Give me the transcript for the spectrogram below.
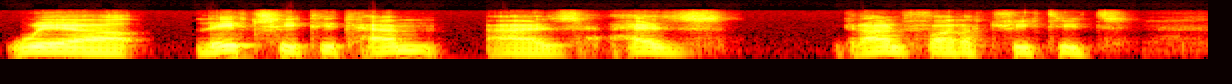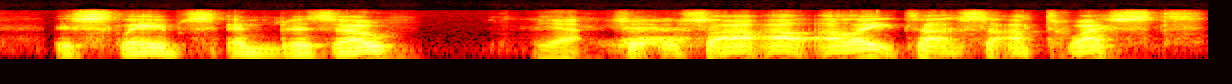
where they treated him as his grandfather treated the slaves in Brazil. Yeah. So, so I, I liked that sort of twist,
